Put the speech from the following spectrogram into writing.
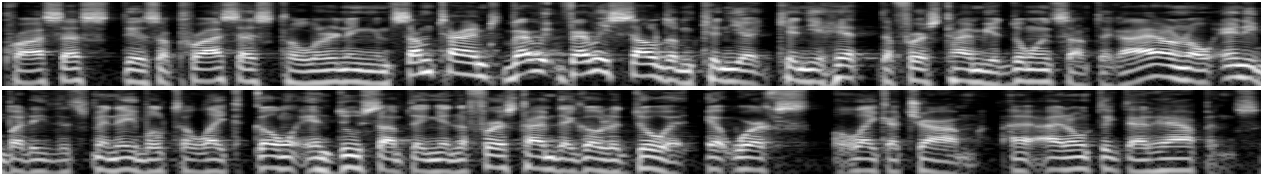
process. There's a process to learning, and sometimes, very very seldom, can you can you hit the first time you're doing something. I don't know anybody that's been able to like go and do something, and the first time they go to do it, it works like a charm. I, I don't think that happens.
